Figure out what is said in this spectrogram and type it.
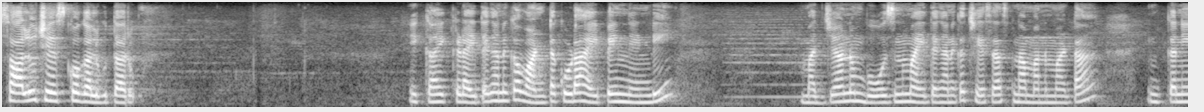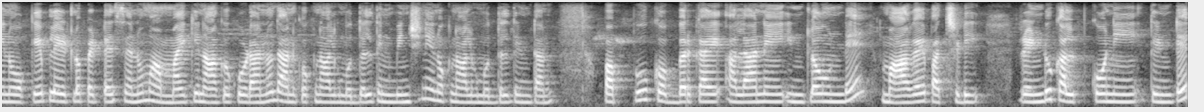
సాల్వ్ చేసుకోగలుగుతారు. ఇక ఇక్కడైతే కనుక వంట కూడా అయిపోయిందండి. మధ్యాహ్నం భోజనం అయితే కనుక చేసేస్తున్నాం అనమాట ఇంకా నేను ఒకే ప్లేట్లో పెట్టేశాను. మా అమ్మాయికి నాకు కూడాను. దానికి ఒక నాలుగు ముద్దలు తినిపించి నేను ఒక నాలుగు ముద్దలు తింటాను. పప్పు కొబ్బరికాయ అలానే ఇంట్లో ఉండే మాగాయ పచ్చడి రెండు కలుపుకొని తింటే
